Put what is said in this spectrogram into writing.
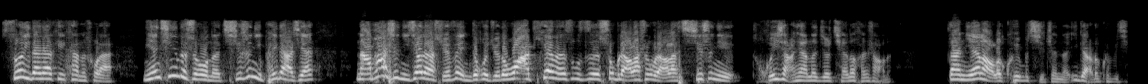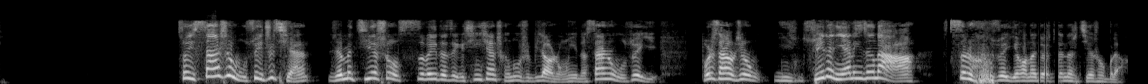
所以大家可以看得出来，年轻的时候呢，其实你赔点钱。哪怕是你交点学费，你都会觉得哇，天文数字受不了了，受不了了。其实你回想一下，那就钱都很少的。但年老了亏不起，真的一点都亏不起。所以三十五岁之前，人们接受思维的这个新鲜程度是比较容易的。三十五岁以不是三十，就是你随着年龄增大啊，四十五岁以后那就真的是接受不了了。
